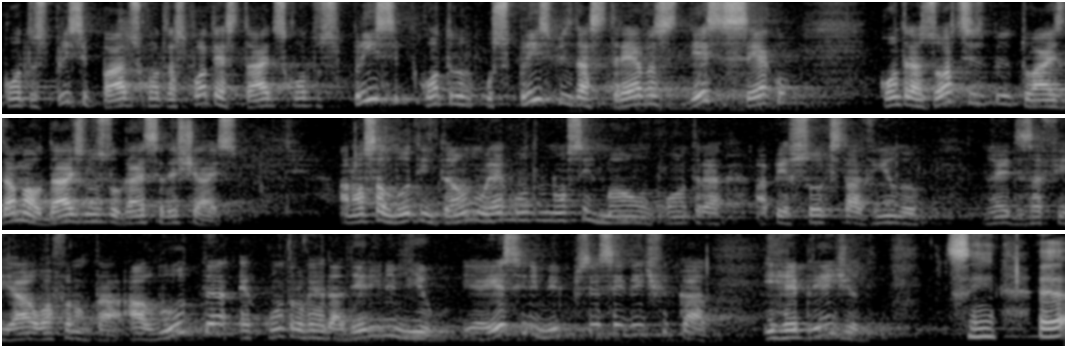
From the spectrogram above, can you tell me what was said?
contra os principados, contra as potestades, contra os, príncipes, contra os príncipes das trevas desse século, contra as hostes espirituais da maldade nos lugares celestiais. A nossa luta, então, não é contra o nosso irmão, contra a pessoa que está vindo né, desafiar ou afrontar. A luta é contra o verdadeiro inimigo, e é esse inimigo que precisa ser identificado e repreendido. Sim, é,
